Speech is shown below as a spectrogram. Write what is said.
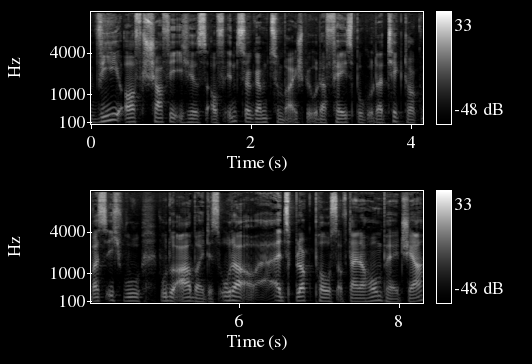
wie oft schaffe ich es auf Instagram zum Beispiel oder Facebook oder TikTok, was ich, wo, wo du arbeitest oder als Blogpost auf deiner Homepage, ja.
